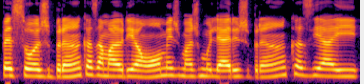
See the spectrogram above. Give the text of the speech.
pessoas brancas, a maioria homens, mas mulheres brancas, e aí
